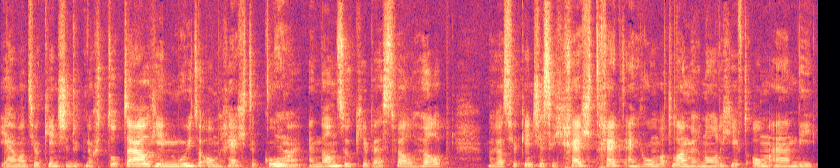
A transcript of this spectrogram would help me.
Ja, want jouw kindje doet nog totaal geen moeite om recht te komen. Ja. En dan zoek je best wel hulp. Maar als je kindje zich recht trekt en gewoon wat langer nodig heeft om aan die,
